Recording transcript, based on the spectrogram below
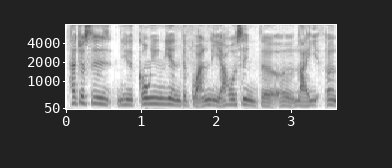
它就是你的供应链的管理啊，或是你的呃来呃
